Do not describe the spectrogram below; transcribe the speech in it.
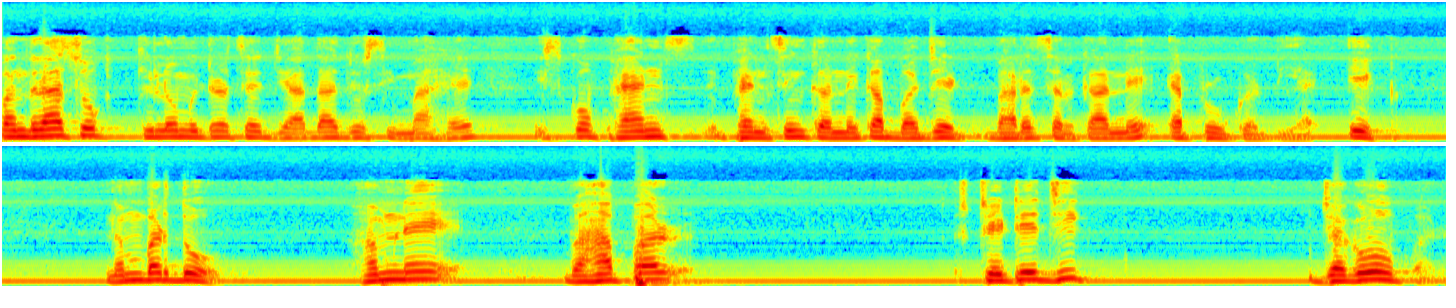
1500 किलोमीटर से ज़्यादा जो सीमा है, इसको फेंस फेंसिंग करने का बजट भारत सरकार ने अप्रूव कर दिया है। एक। नंबर दो, हमने वहाँ पर स्ट्रेटेजिक जगहों पर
